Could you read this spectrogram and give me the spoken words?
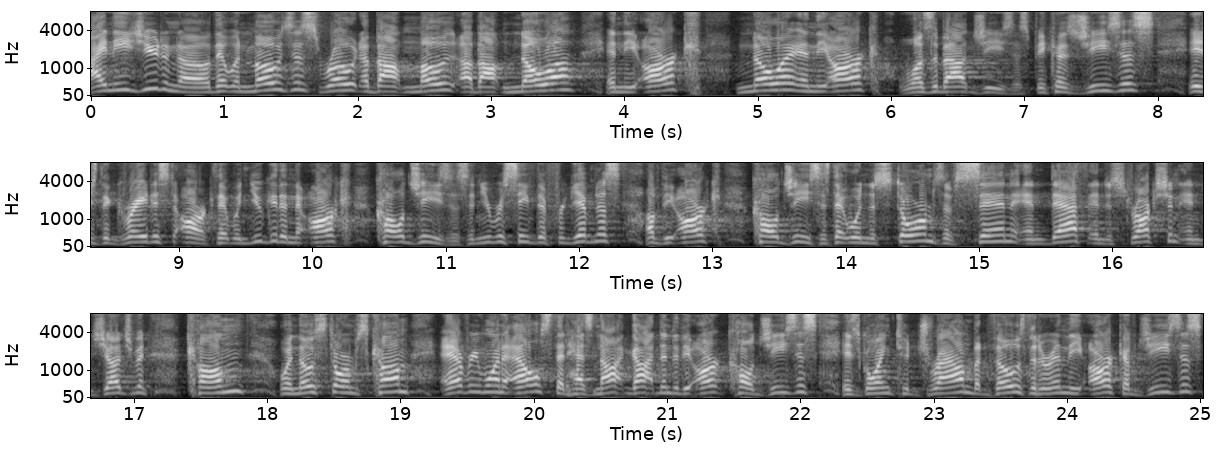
I need you to know that when Moses wrote about, Mo- about Noah and the ark, Noah and the ark was about Jesus because Jesus is the greatest ark. That when you get in the ark called Jesus and you receive the forgiveness of the ark called Jesus, that when the storms of sin and death and destruction and judgment come, when those storms come, everyone else that has not gotten into the ark called Jesus is going to drown, but those that are in the ark of Jesus,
